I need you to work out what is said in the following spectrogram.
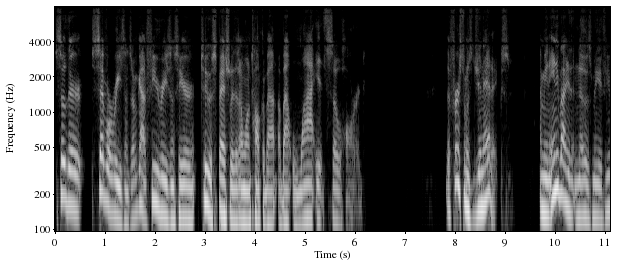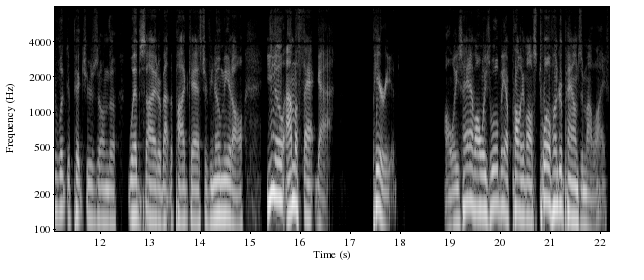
so there are several reasons. I've got a few reasons here, two especially that I want to talk about about why it's so hard. The first one is genetics. I mean, anybody that knows me, if you've looked at pictures on the website or about the podcast, or if you know me at all, you know I'm a fat guy. Period. Always have, always will be. I've probably lost 1,200 pounds in my life,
